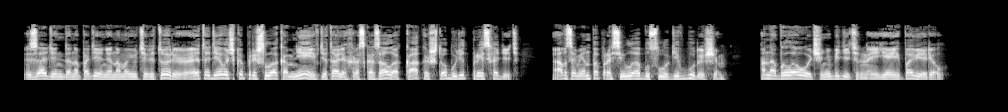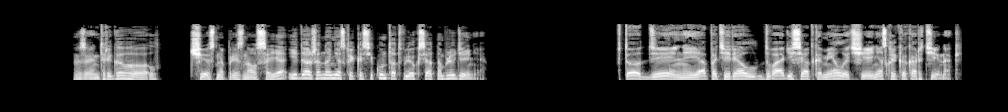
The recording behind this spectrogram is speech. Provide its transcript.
За день до нападения на мою территорию эта девочка пришла ко мне и в деталях рассказала, как и что будет происходить, а взамен попросила об услуге в будущем. Она была очень убедительной, я ей поверил». «Заинтриговал», — честно признался я и даже на несколько секунд отвлекся от наблюдения. В тот день я потерял два десятка мелочи и несколько картинок.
